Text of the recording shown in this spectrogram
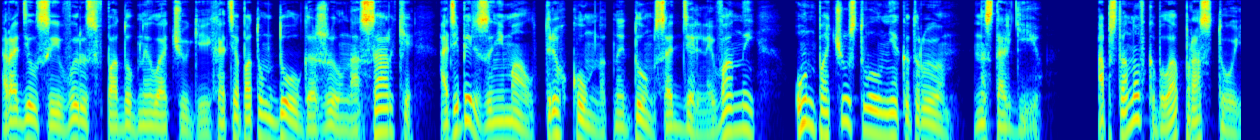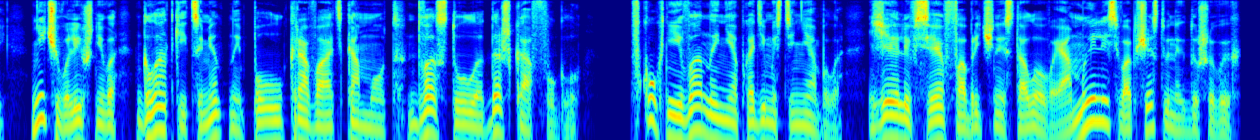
родился и вырос в подобной лачуге, и хотя потом долго жил на Сарке, а теперь занимал трехкомнатный дом с отдельной ванной, он почувствовал некоторую ностальгию. Обстановка была простой, ничего лишнего, гладкий цементный пол, кровать, комод, два стула да шкаф в углу. В кухне и ванной необходимости не было. Ели все в фабричной столовой, а мылись в общественных душевых,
